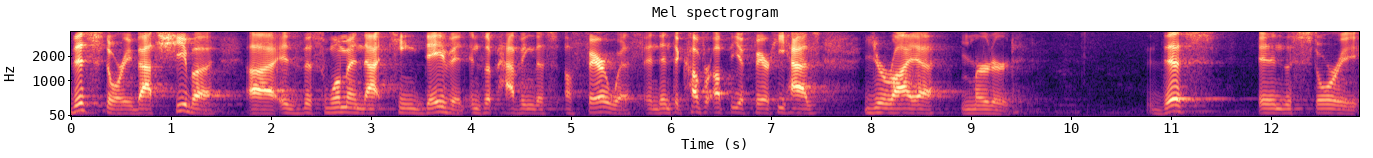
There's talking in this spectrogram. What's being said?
this story, Bathsheba uh, is this woman that King David ends up having this affair with. And then to cover up the affair, he has Uriah murdered. This in the story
